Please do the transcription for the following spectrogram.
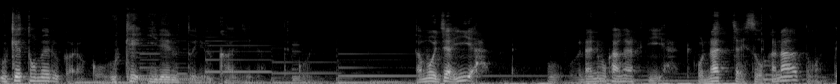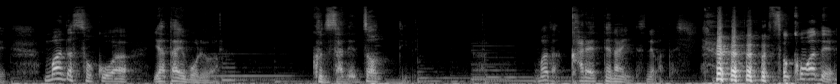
う受け止めるからこう受け入れるという感じになってこうあもうじゃあいいやって何も考えなくていいやってこうなっちゃいそうかなと思ってまだそこは屋台骨は崩さねえぞっていう。まだ枯れてないんですね私。そこまで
